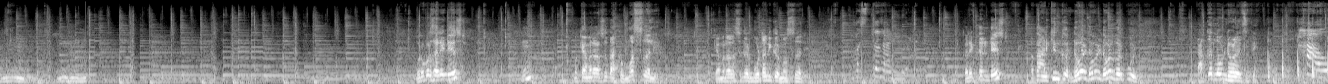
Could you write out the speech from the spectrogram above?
हम्म, हम्म, हम्म. बरोबर झाली टेस्ट हम्म? मग कॅमेरा असं दाखव मस्त झाली कॅमेराला असं कर बोटानी कर मस्त झाली करेक्ट आणि टेस्ट आता आणखीन कर ढवळ ढवळ ढवळ भरपूर. ताकद लावून ढवळायचं ते. हा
